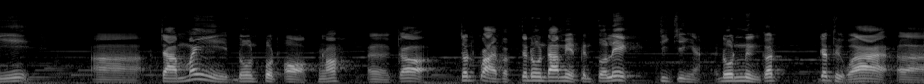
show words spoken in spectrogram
นี้ จะไม่โดนปลดออกเนาะเออก็จนกว่าแบบจะโดนดาเมจเป็นตัวเลขจริงๆอะ่ะโดนหนึ่งก็ก็ถือว่าเอ่อ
